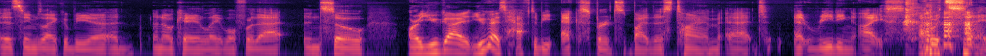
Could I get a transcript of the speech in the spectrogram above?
it seems like would be a, a an okay label for that. And so are you guys you guys have to be experts by this time at at reading ice i would say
